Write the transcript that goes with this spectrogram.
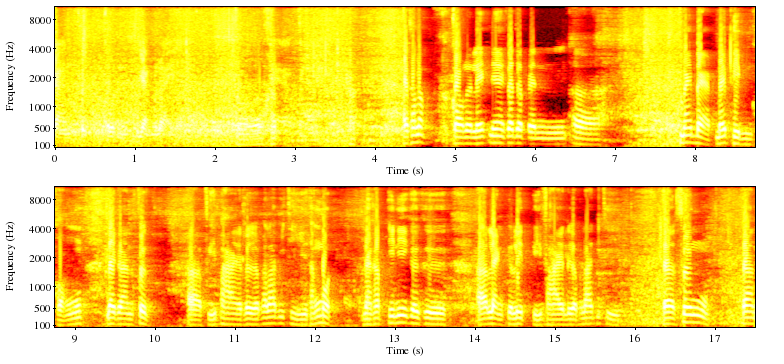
การฝึก นอย่างไรอ๋อครับครับแล้วสำหรับกองเรือเล็กเนี่ยก็จะเป็นแม่แบบแม่พิมพ์ของในการฝึกฝีพายเรือพระราชพิธีทั้งหมดนะครับ ที่นี่ก็คืออแหล่งผลิตฝีพายเรือพระราชพิธีเอ่ซึ่งการ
